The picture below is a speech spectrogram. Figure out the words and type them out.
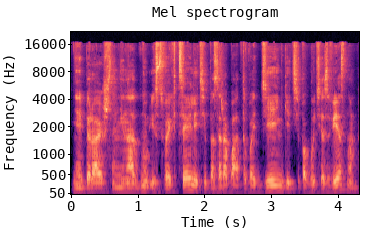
не опираешься ни на одну из своих целей, типа зарабатывать деньги, типа быть известным.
